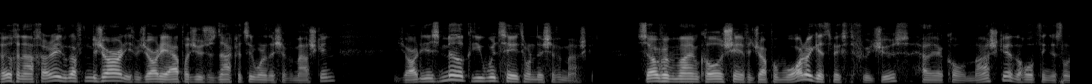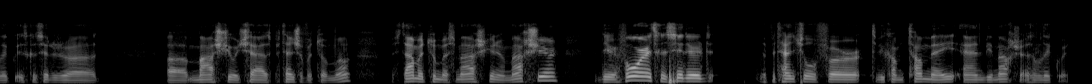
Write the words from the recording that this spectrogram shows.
You go after the majority. If majority apple juice is not considered one of the Shiva Mashkin, majority is milk, you would say it's one of the Shiva Mashkin. So Kol if a drop of water gets mixed with fruit juice, you call mashke? The whole thing is is considered a, a mashke which has potential for tumma. Stama tumma is mashkin or machshir. Therefore, it's considered the potential for to become tame and be machshir as a liquid.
